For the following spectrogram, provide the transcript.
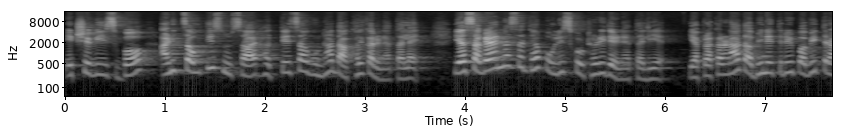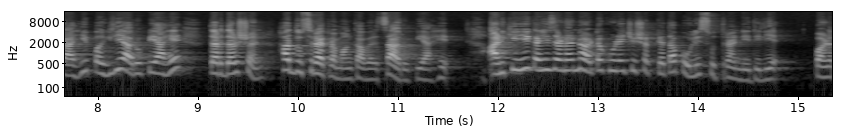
एकशे वीस ब आणि चौतीसनुसार हत्येचा गुन्हा दाखल करण्यात आलाय. या सगळ्यांना सध्या पोलीस कोठडी देण्यात आली आहे. या प्रकरणात अभिनेत्री पवित्रा ही पहिली आरोपी आहे तर दर्शन हा दुसऱ्या क्रमांकावरचा आरोपी आहे. आणखीही काही जणांना अटक होण्याची शक्यता पोलीस सूत्रांनी दिली आहे. पण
